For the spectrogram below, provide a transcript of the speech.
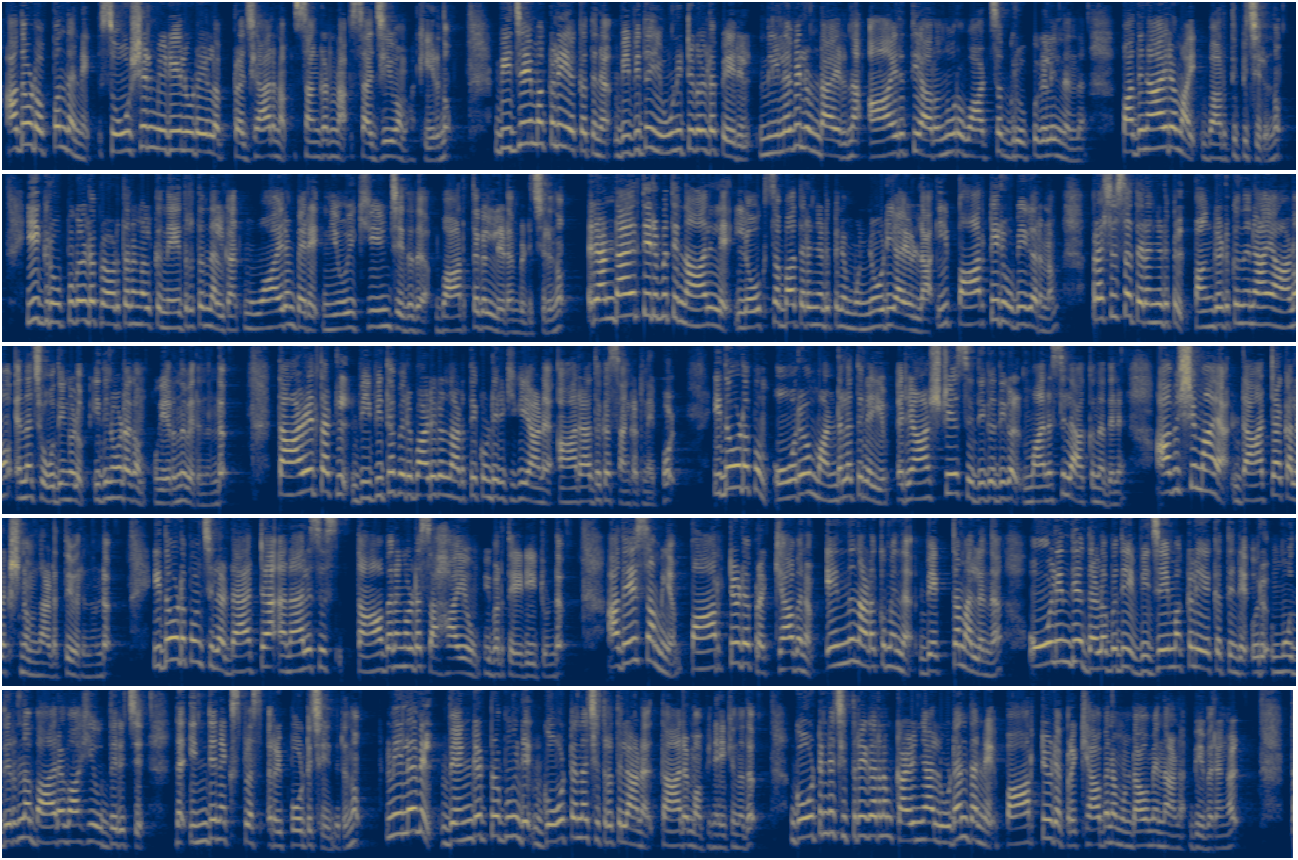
അതോടൊപ്പം തന്നെ സോഷ്യൽ മീഡിയയിലൂടെയുള്ള പ്രചാരണം സംഘടന സജീവമാക്കിയിരുന്നു. വിജയ് മക്കൾ ഇയക്കത്തിന് വിവിധ യൂണിറ്റുകളുടെ പേരിൽ നിലവിലുണ്ടായിരുന്ന ആയിരത്തി അറുന്നൂറ് വാട്സപ്പ് ഗ്രൂപ്പുകളിൽ നിന്ന് പതിനായിരമായി വർദ്ധിപ്പിച്ചിരുന്നു. ഈ ഗ്രൂപ്പുകളുടെ പ്രവർത്തനങ്ങൾക്ക് നേതൃത്വം നൽകാൻ മൂവായിരം പേരെ നിയോഗിക്കുകയും ചെയ്തത് വാർത്തകളിൽ ഇടം പിടിച്ചിരുന്നു. രണ്ടായിരത്തി ഇരുപത്തിനാലിലെ ലോക്സഭാ തെരഞ്ഞെടുപ്പിന് മുന്നോടിയായുള്ള ഈ പാർട്ടി രൂപീകരണം പ്രശസ്ത തെരഞ്ഞെടുപ്പിൽ പങ്കെടുക്കുന്നതിനായാണോ എന്ന ചോദ്യങ്ങളും ഇതിനോടകം ഉയർന്നു വരുന്നുണ്ട്. താഴെത്തട്ടിൽ വിവിധ പരിപാടികൾ നടത്തിക്കൊണ്ടിരിക്കുകയാണ് ആരാധക സംഘടന ഇപ്പോൾ. ഇതോടൊപ്പം ഓരോ മണ്ഡലത്തിലെയും രാഷ്ട്രീയ സ്ഥിതിഗതികൾ മനസ്സിലാക്കുന്നതിന് ആവശ്യമായ ഡാറ്റ കളക്ഷനും നടത്തി വരുന്നുണ്ട് ഇതോടൊപ്പം ചില ഡാറ്റ അനാലിസിസ് സ്ഥാപനങ്ങളുടെ സഹായവും ഇവർ തേടിയിട്ടുണ്ട്. അതേസമയം പാർട്ടിയുടെ പ്രഖ്യാപനം എന്ന് നടക്കുമെന്ന് വ്യക്തമല്ലെന്ന് ഓൾ ഇന്ത്യ ദളപതി വിജയ് മക്കൾ ഇയക്കത്തിന്റെ ഒരു മുതിർന്ന ഭാരവാഹിയെ ഉദ്ധരിച്ച് ദ ഇന്ത്യൻ എക്സ്പ്രസ് റിപ്പോർട്ട് ചെയ്തിരുന്നു. നിലവിൽ വെങ്കട് പ്രഭുവിന്റെ ഗോട്ട് എന്ന ചിത്രത്തിലാണ് താരം അഭിനയിക്കുന്നത്. ഗോട്ടിന്റെ ചിത്രീകരണം കഴിഞ്ഞാൽ ഉടൻ തന്നെ പാർട്ടിയുടെ പ്രഖ്യാപനം ഉണ്ടാവുമെന്നാണ് വിവരങ്ങൾ.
